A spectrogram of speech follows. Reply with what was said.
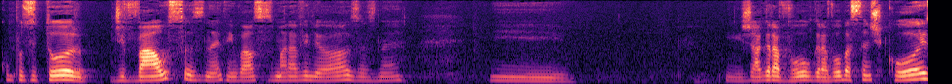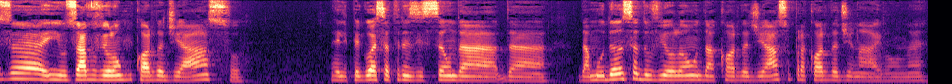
Compositor de valsas, né? tem valsas maravilhosas, né? E, e já gravou, gravou bastante coisa e usava o violão com corda de aço. Ele pegou essa transição da, da da mudança do violão da corda de aço para a corda de nylon, né?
